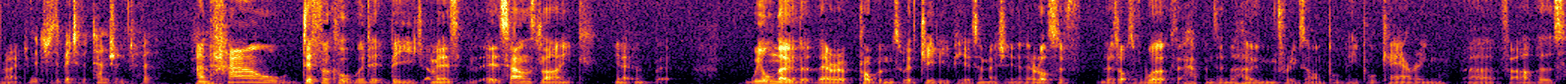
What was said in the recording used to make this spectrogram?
Right. Which is a bit of a tangent, but. And how difficult would it be? I mean, it sounds like you know. We all know that there are problems with GDP as a measure. You know, there are lots of there's lots of work that happens in the home, for example, people caring uh, for others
